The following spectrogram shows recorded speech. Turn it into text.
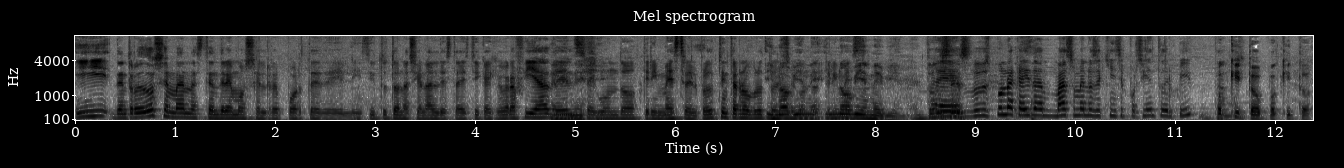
Y dentro de dos semanas tendremos el reporte del Instituto Nacional de Estadística y Geografía El del INEGI. segundo trimestre del Producto Interno Bruto. Y no, del viene, y no viene bien. Entonces, Eh, pues, una caída más o menos de 15% del PIB. Poquito, poquito.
